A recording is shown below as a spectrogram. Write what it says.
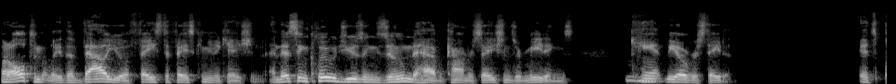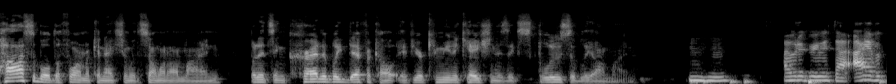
But ultimately, the value of face to face communication, and this includes using Zoom to have conversations or meetings, mm-hmm. can't be overstated. It's possible to form a connection with someone online, but it's incredibly difficult if your communication is exclusively online. Mm-hmm. I would agree with that. I have a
